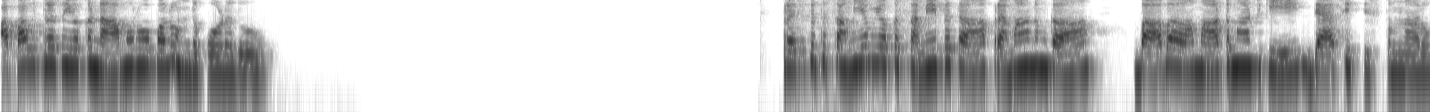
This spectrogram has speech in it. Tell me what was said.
అపవిత్రత యొక్క నామరూపాలు ఉండకూడదు. ప్రస్తుత సమయం యొక్క సమీపత ప్రమాణంగా బాబా మాట మాటికి ధ్యాస ఇప్పిస్తున్నారు.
